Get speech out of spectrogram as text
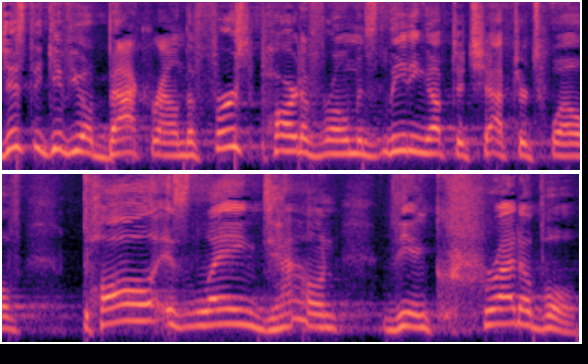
just to give you a background, the first part of Romans leading up to chapter 12, Paul is laying down the incredible,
